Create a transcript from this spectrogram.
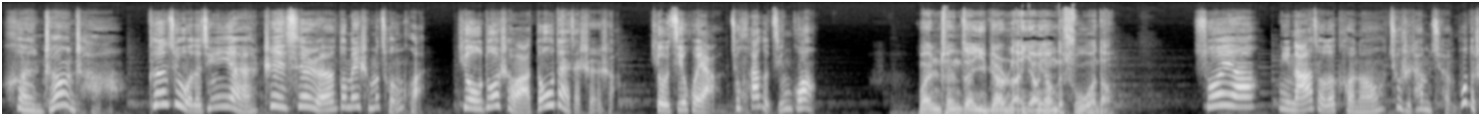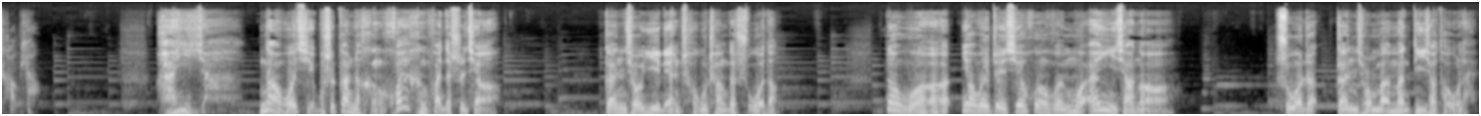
很正常。根据我的经验，这些人都没什么存款，有多少啊都带在身上，有机会啊就花个精光。万晨在一边懒洋洋的说道：“所以啊，你拿走的可能就是他们全部的钞票。”哎呀，那我岂不是干了很坏很坏的事情？甘秋一脸惆怅的说道：“那我要为这些混混默哀一下呢。”说着，甘球慢慢低下头来，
